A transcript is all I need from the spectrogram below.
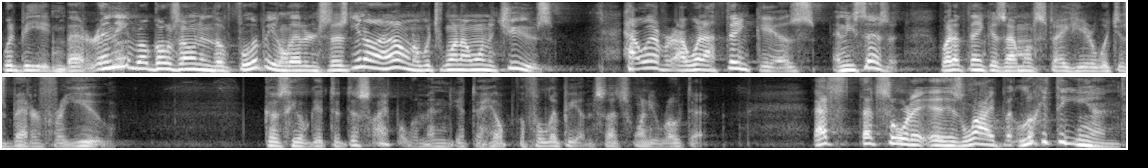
would be even better. And he goes on in the Philippian letter and says, you know, I don't know which one I want to choose. However, what I think is, and he says it, what I think is I'm going to stay here, which is better for you because he'll get to disciple them and get to help the Philippians. That's when he wrote that. That's, that's sort of his life. But look at the end.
